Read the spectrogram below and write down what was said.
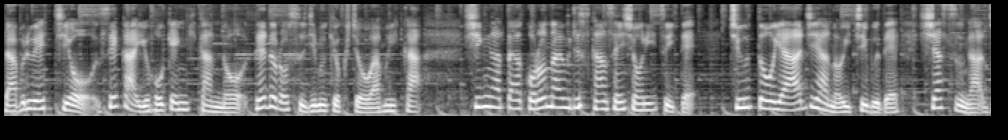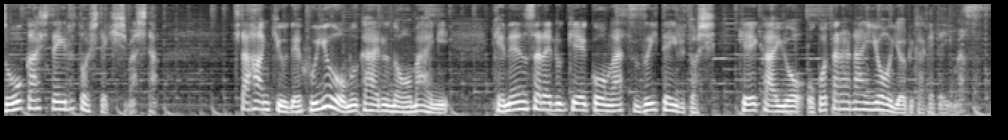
WHO 世界保健機関のテドロス事務局長は6日新型コロナウイルス感染症について中東やアジアの一部で死者数が増加していると指摘しました。北半球で冬を迎えるのを前に懸念される傾向が続いているとし警戒を怠らないよう呼びかけています。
